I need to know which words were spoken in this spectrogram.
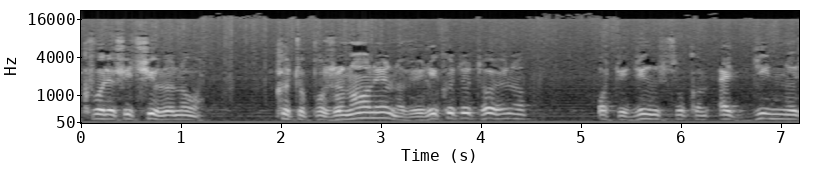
квалифицирано като познание на великата тайна от единство към един.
